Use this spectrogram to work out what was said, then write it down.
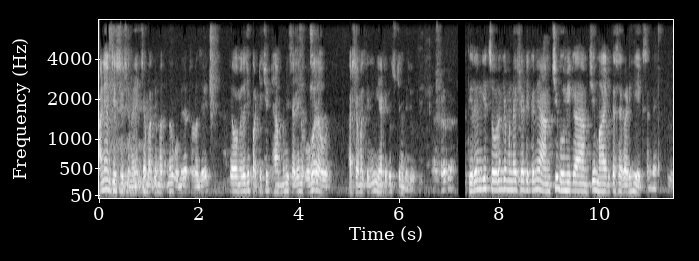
आणि आमची शिवसेना यांच्या माध्यमातून उमेदवार ठरवलं जाईल. त्या उमेदवाराची पाठीची ठामपणे सगळ्यांनी उभं राहूं अशा मला त्यांनी या ठिकाणी सूचना दिली होती. तिरंगी चौरंगी म्हणण्याच्या ठिकाणी आमची भूमिका आमची महाविकास आघाडी ही एक संघ आहे.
